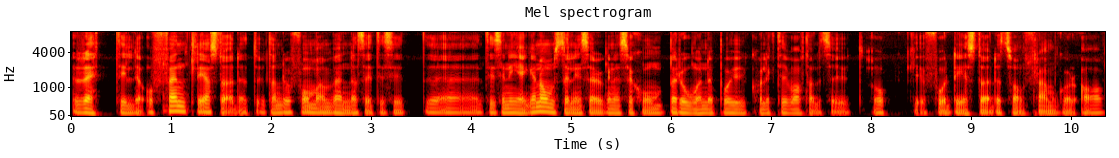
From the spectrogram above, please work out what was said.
rätt till det offentliga stödet, utan då får man vända sig till, sitt, eh, till sin egen omställningsorganisation beroende på hur kollektivavtalet ser ut och få det stödet som framgår av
